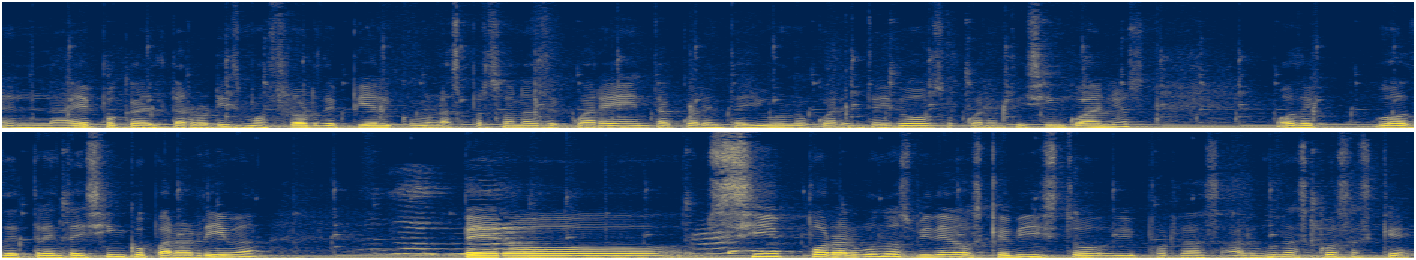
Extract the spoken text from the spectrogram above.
en la época del terrorismo a flor de piel como las personas de 40, 41, 42 o 45 años o de, o de 35 para arriba pero sí por algunos videos que he visto y por las algunas cosas que,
